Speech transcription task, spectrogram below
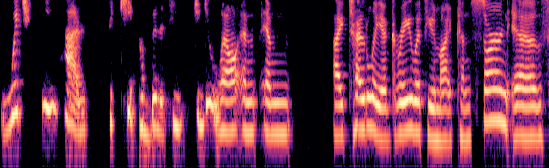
which he has the capability to do? Well, and and I totally agree with you. My concern is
